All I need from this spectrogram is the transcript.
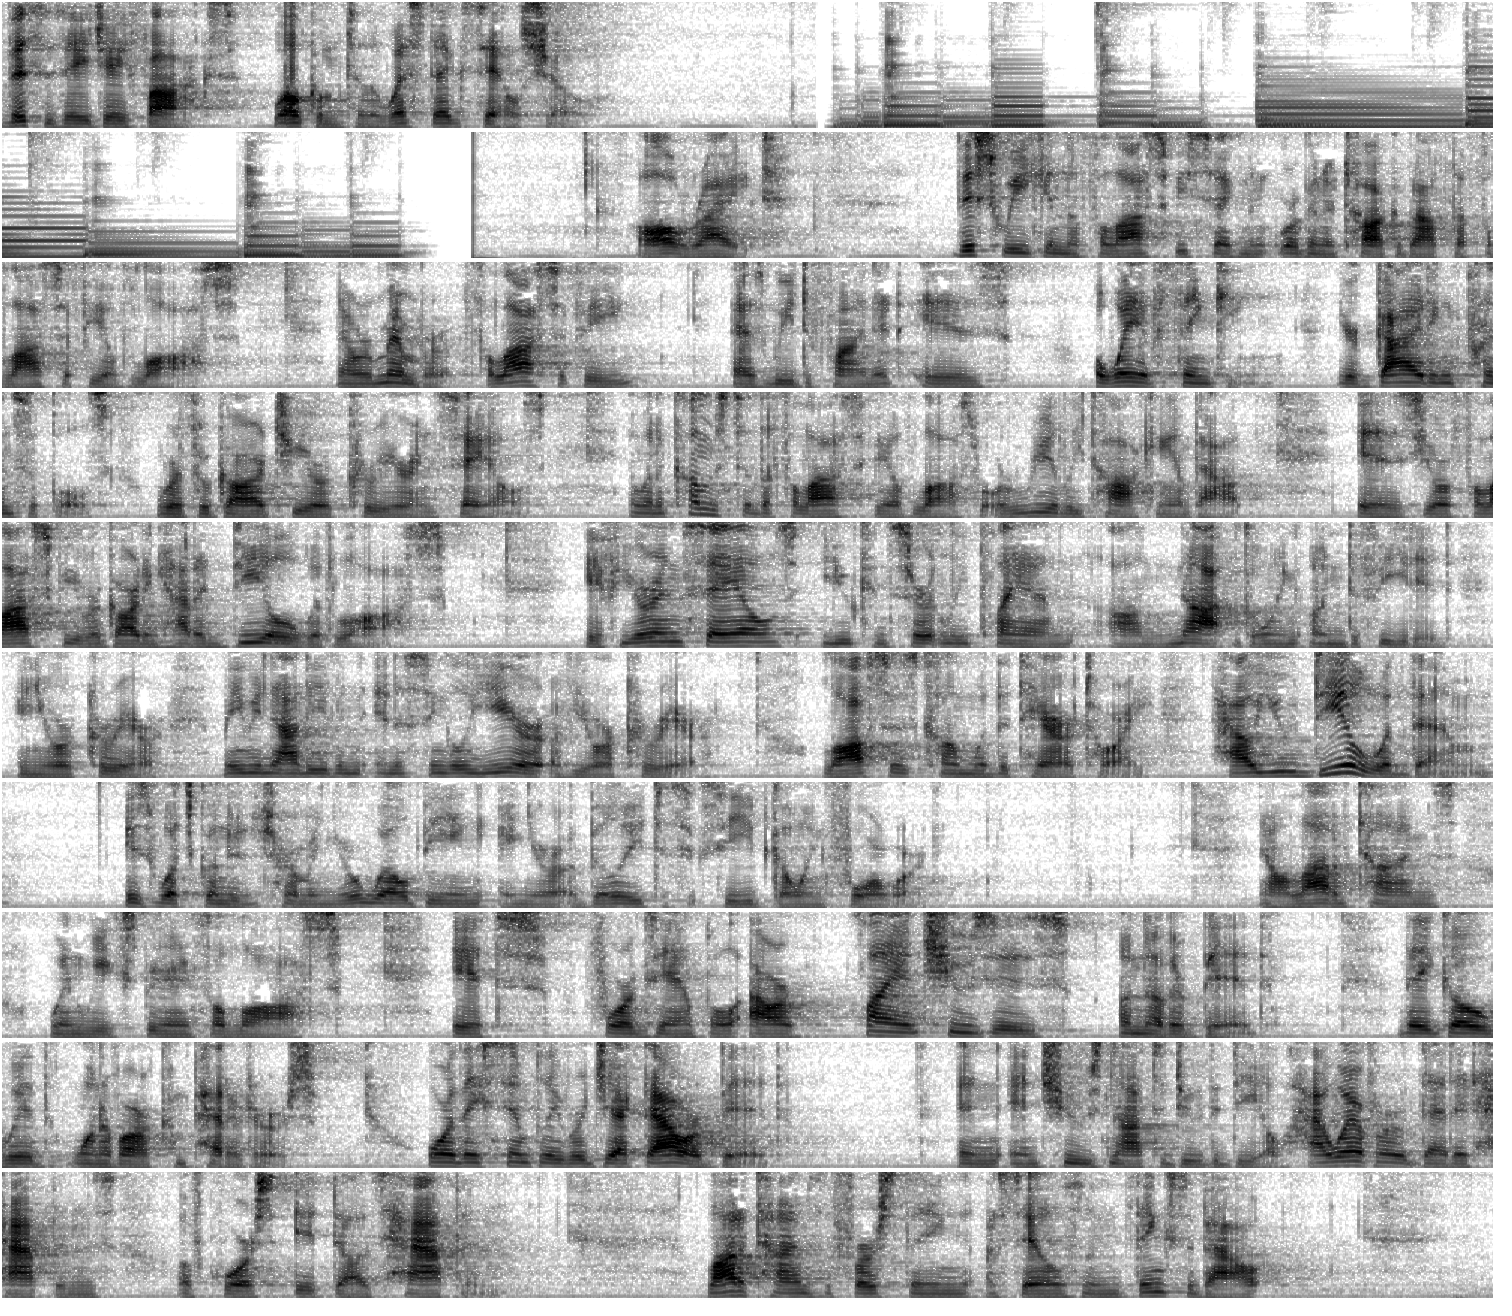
This is AJ Fox. Welcome to the West Egg Sales Show. All right. This week in the philosophy segment, we're going to talk about the philosophy of loss. Now, remember, philosophy, as we define it, is a way of thinking, your guiding principles with regard to your career in sales. And when it comes to the philosophy of loss, what we're really talking about is your philosophy regarding how to deal with loss. If you're in sales, you can certainly plan on not going undefeated in your career, maybe not even in a single year of your career. Losses come with the territory. How you deal with them is what's going to determine your well being and your ability to succeed going forward. Now, a lot of times when we experience a loss, it's, for example, our client chooses another bid they go with one of our competitors, or they simply reject our bid and, and choose not to do the deal. However, that it happens, of course, it does happen. A lot of times, the first thing a salesman thinks about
